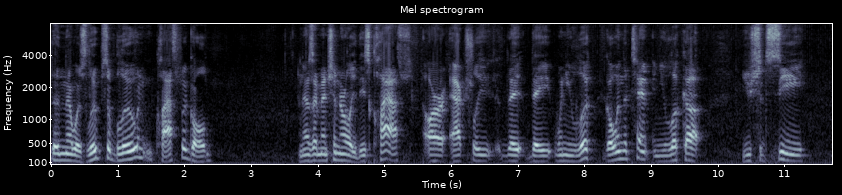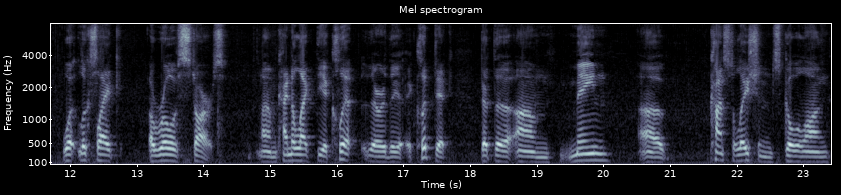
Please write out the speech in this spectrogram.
then there was loops of blue and clasps of gold. And as I mentioned earlier, these clasps are actually they they when you look go in the tent and you look up, you should see what looks like a row of stars, um, kind of like the eclipse or the ecliptic that the um, main uh, constellations go along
